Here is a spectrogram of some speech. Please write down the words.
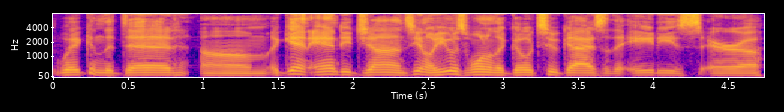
"Waking the Dead." Um, again, Andy Johns. You know, he was one of the go-to guys of the '80s era.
